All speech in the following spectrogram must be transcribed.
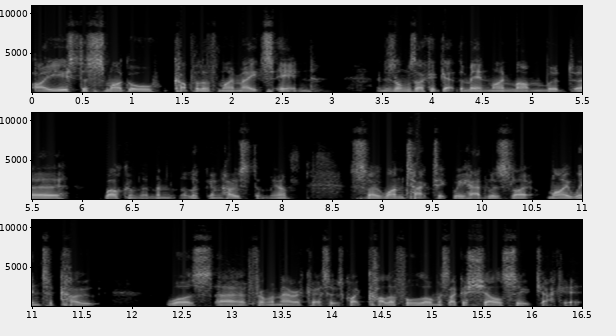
I used to smuggle a couple of my mates in, and as long as I could get them in, my mum would uh, welcome them and look and host them. Yeah. So one tactic we had was like my winter coat was uh, from America, so it was quite colourful, almost like a shell suit jacket,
